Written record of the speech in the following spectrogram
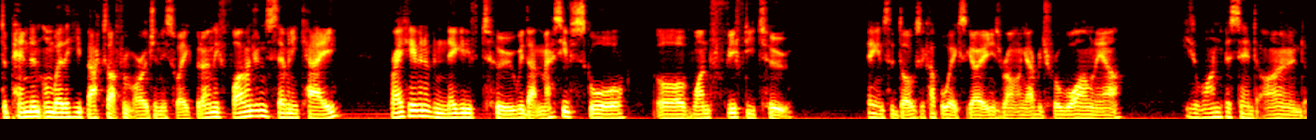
dependent on whether he backs up from Origin this week, but only 570k, break even of a negative two with that massive score of 152 against the Dogs a couple weeks ago in his rolling average for a while now. He's 1% owned.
